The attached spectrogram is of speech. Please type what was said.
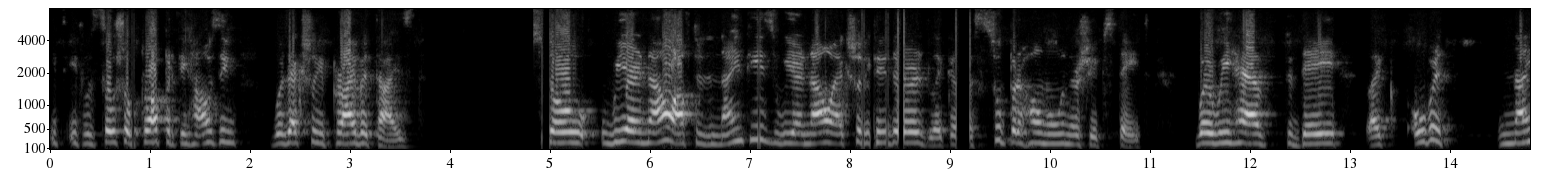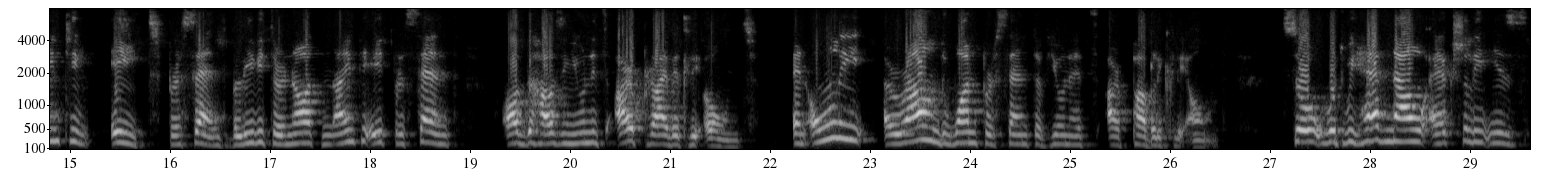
it, it, was social property housing was actually privatized. So we are now, after the 90s, we are now actually considered like a super home ownership state, where we have today like over 98%, believe it or not, 98% of the housing units are privately owned and only around 1% of units are publicly owned. So what we have now actually is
